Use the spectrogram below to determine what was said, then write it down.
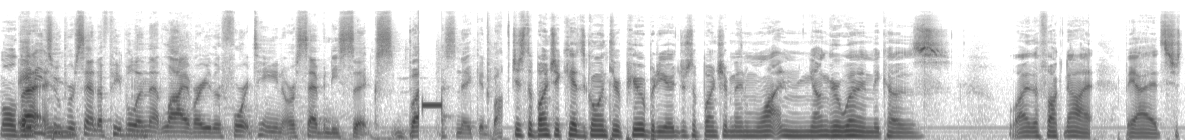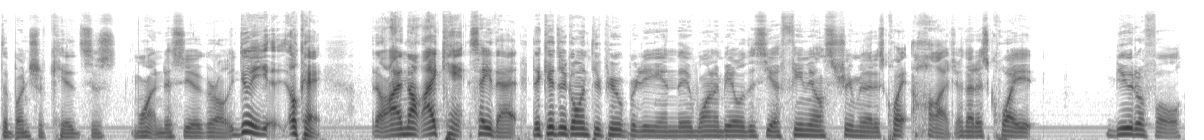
Well, that 82% of people in that live are either 14 or 76, butt ass naked just a bunch of kids going through puberty or just a bunch of men wanting younger women because why the fuck not? But yeah, it's just a bunch of kids just wanting to see a girl. Dude, y- okay. No, I not I can't say that. The kids are going through puberty and they want to be able to see a female streamer that is quite hot or that is quite beautiful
